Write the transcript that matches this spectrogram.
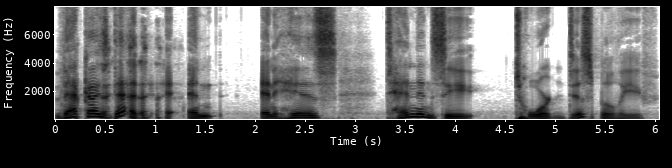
That guy's dead. And and his tendency toward disbelief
